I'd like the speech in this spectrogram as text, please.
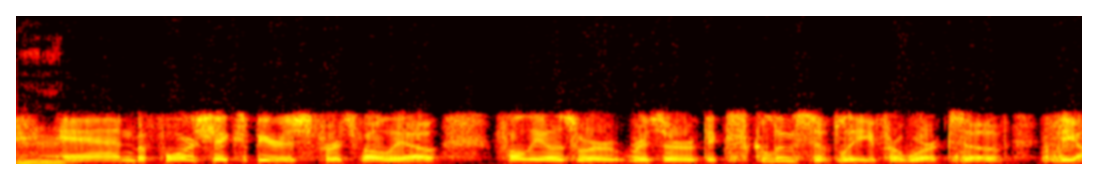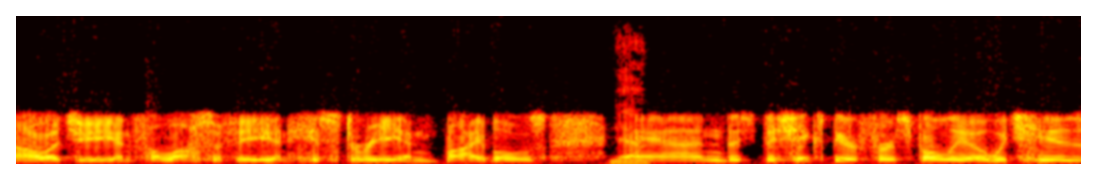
Mm-hmm. And before Shakespeare's first folio, folios were reserved exclusively for works of theology and philosophy and history and Bibles. Yeah. And the, the Shakespeare first folio, which his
